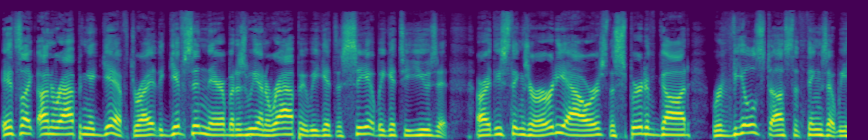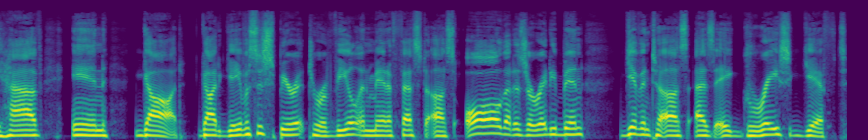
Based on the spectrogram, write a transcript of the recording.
It's like unwrapping a gift, right? The gift's in there, but as we unwrap it, we get to see it, we get to use it. All right, these things are already ours. The Spirit of God reveals to us the things that we have in God. God gave us His Spirit to reveal and manifest to us all that has already been given to us as a grace gift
